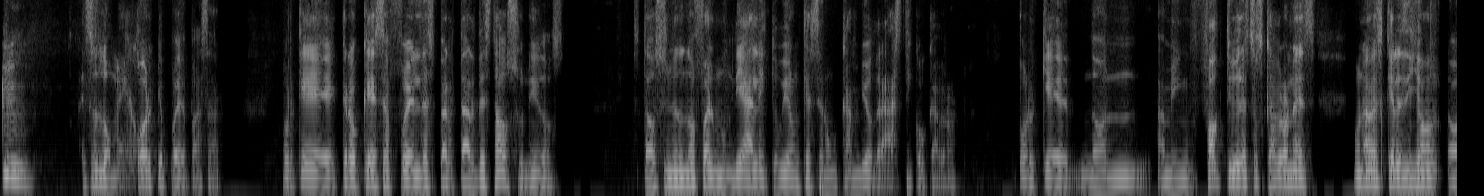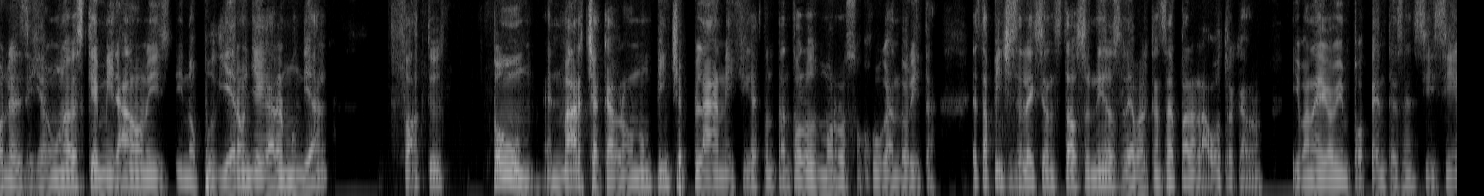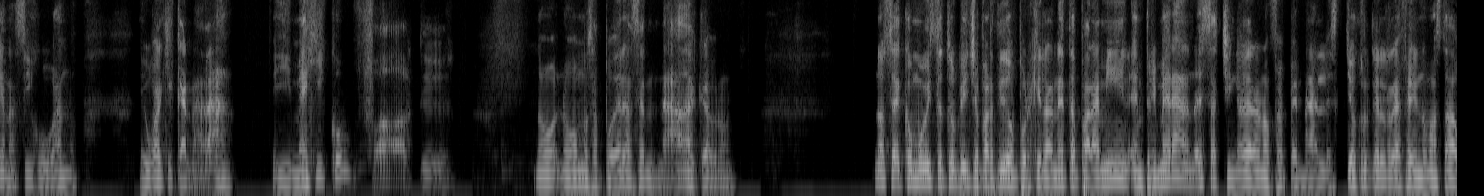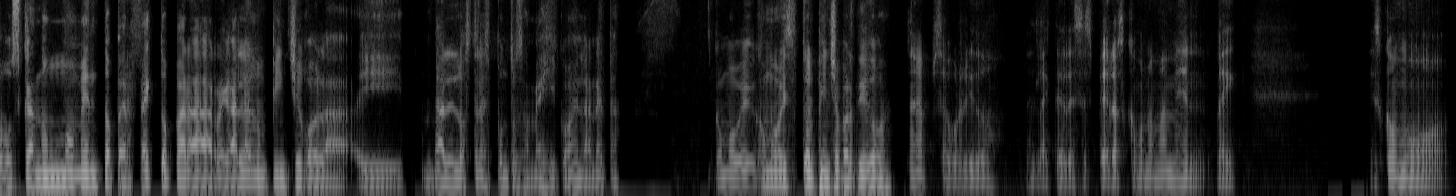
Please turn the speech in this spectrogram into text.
Eso es lo mejor que puede pasar. Porque creo que ese fue el despertar de Estados Unidos. Estados Unidos no fue al mundial y tuvieron que hacer un cambio drástico, cabrón. Porque no, I mean, fuck, dude, estos cabrones, una vez que les dijeron, o les dijeron, una vez que miraron y, no pudieron llegar al mundial, fuck, dude, ¡pum! En marcha, cabrón, un pinche plan. Y fíjate, están todos los morros jugando ahorita. Esta pinche selección de Estados Unidos le va a alcanzar para la otra, cabrón. Y van a llegar bien potentes, ¿eh? Si siguen así jugando. Igual que Canadá. Y México, fuck, dude. No, no vamos a poder hacer nada, cabrón. No sé, ¿cómo viste tu pinche partido? Porque la neta, para mí, en primera, esa chingadera no fue penal. Yo creo que el referee nomás estaba buscando un momento perfecto para regalarle un pinche gol y darle los tres puntos a México, en la neta. ¿Cómo, cómo viste tú el pinche partido? Ah, pues aburrido. Es like te desesperas, como no mames, like es como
